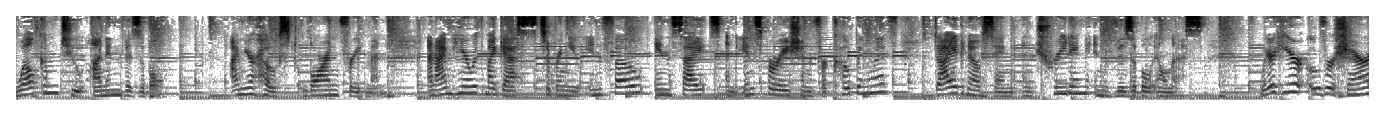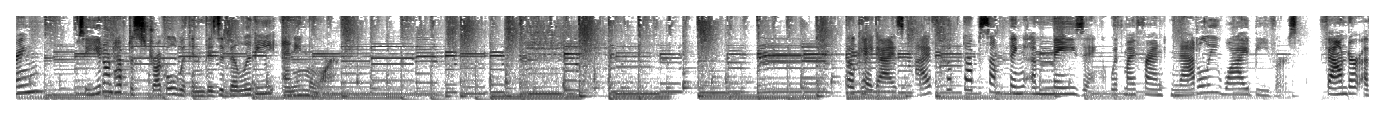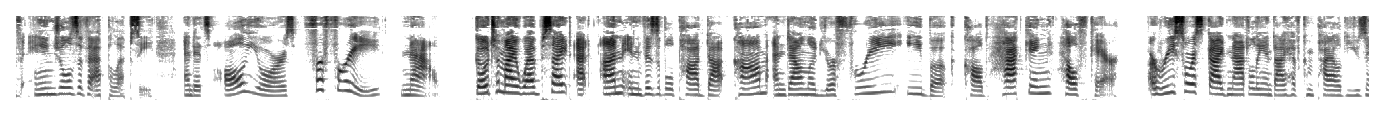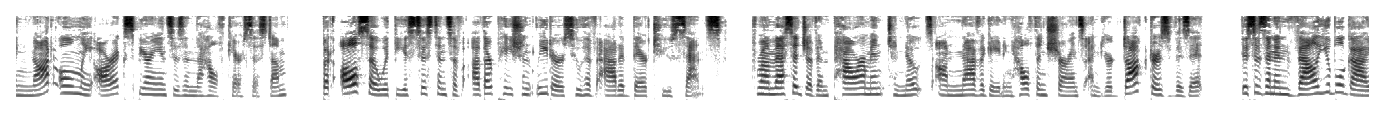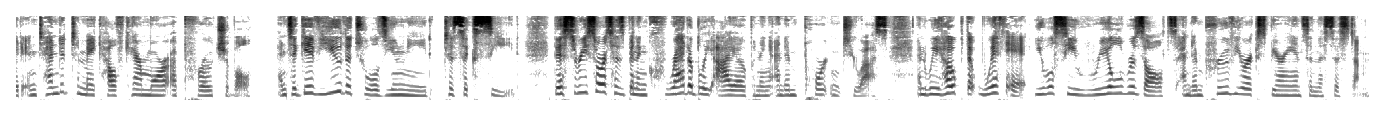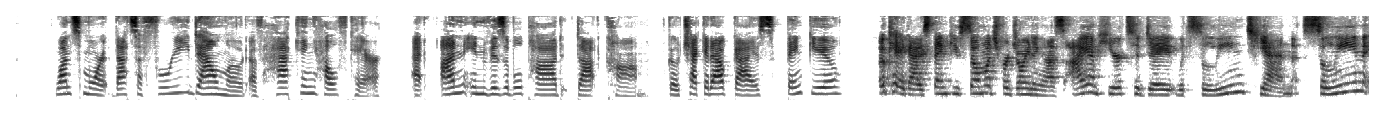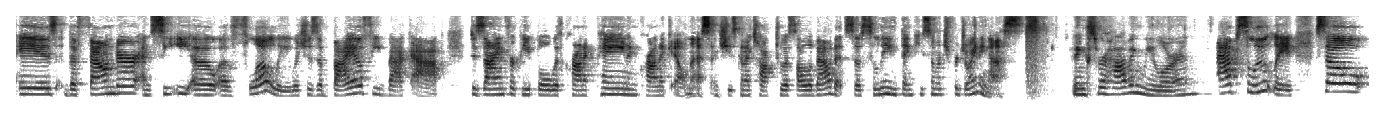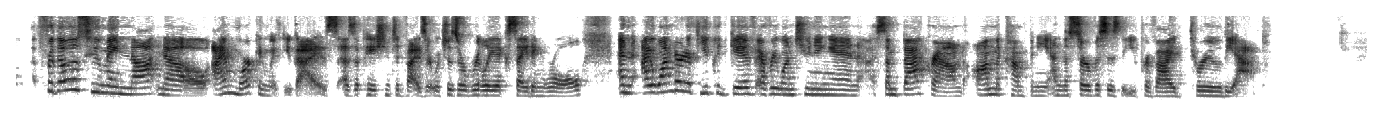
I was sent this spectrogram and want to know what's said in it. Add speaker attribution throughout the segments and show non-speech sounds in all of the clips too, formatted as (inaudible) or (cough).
Speaker 1: Welcome to Uninvisible. I'm your host, Lauren Friedman, and I'm here with my guests to bring you info, insights, and inspiration for coping with, diagnosing, and treating invisible illness. We're here oversharing so you don't have to struggle with invisibility anymore. Okay, guys, I've cooked up something amazing with my friend Natalie Y. Beavers, founder of Angels of Epilepsy, and it's all yours for free now. Go to my website at uninvisiblepod.com and download your free ebook called Hacking Healthcare, a resource guide Natalie and I have compiled using not only our experiences in the healthcare system, but also with the assistance of other patient leaders who have added their two cents. From a message of empowerment to notes on navigating health insurance and your doctor's visit, this is an invaluable guide intended to make healthcare more approachable and to give you the tools you need to succeed. This resource has been incredibly eye opening and important to us, and we hope that with it, you will see real results and improve your experience in the system. Once more, that's a free download of Hacking Healthcare at uninvisiblepod.com. Go check it out, guys. Thank you. Okay, guys, thank you so much for joining us. I am here today with Celine Tien. Celine is the founder and CEO of Flowly, which is a biofeedback app designed for people with chronic pain and chronic illness. And she's going to talk to us all about it. So, Celine, thank you so much for joining us.
Speaker 2: Thanks for having me, Lauren.
Speaker 1: Absolutely. So, for those who may not know, I'm working with you guys as a patient advisor, which is a really exciting role. And I wondered if you could give everyone tuning in some background on the company and the services that you provide through the app.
